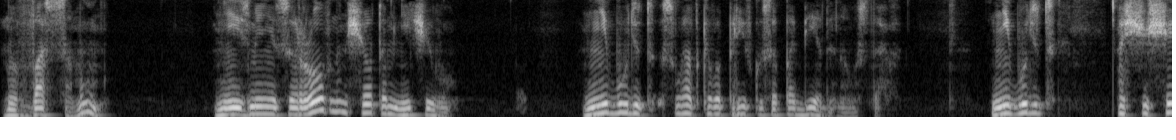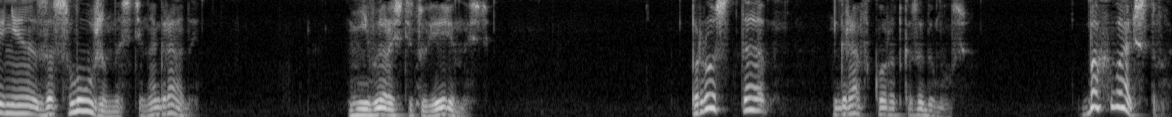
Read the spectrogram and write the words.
Но в вас самом не изменится ровным счетом ничего. Не будет сладкого привкуса победы на устах. Не будет ощущения заслуженности награды. Не вырастет уверенность. Просто граф коротко задумался. Бахвальство.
